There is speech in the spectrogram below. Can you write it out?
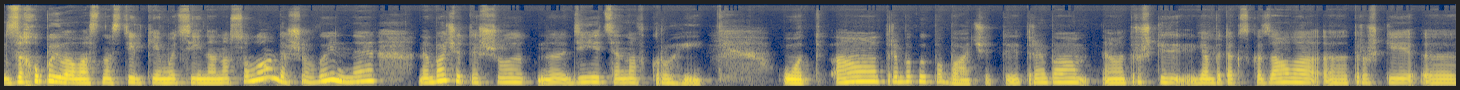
захопила вас настільки емоційна насолода, що ви не, не бачите, що е, діється навкруги. От, а треба би побачити, треба а, трошки, я би так сказала, е, трошки е,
